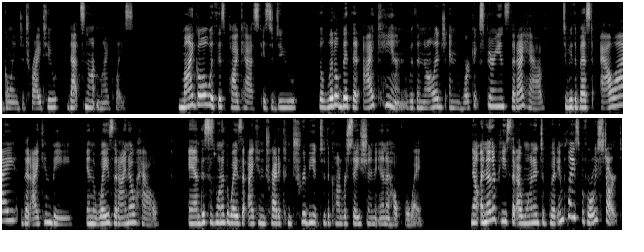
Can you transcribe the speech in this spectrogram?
going to try to. That's not my place. My goal with this podcast is to do the little bit that I can with the knowledge and work experience that I have to be the best ally that I can be in the ways that I know how. And this is one of the ways that I can try to contribute to the conversation in a helpful way. Now, another piece that I wanted to put in place before we start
